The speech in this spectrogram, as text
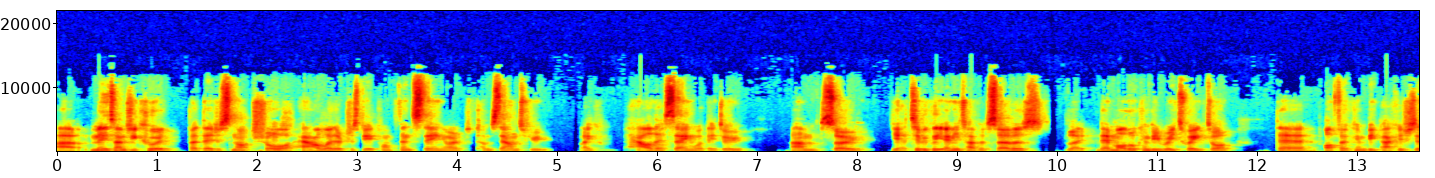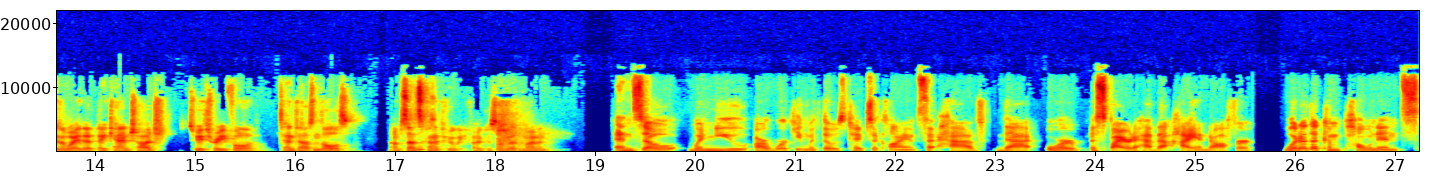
uh, many times you could but they're just not sure how whether it just be a confidence thing or it comes down to like how they're saying what they do um, so yeah typically any type of service like their model can be retweaked or their offer can be packaged in a way that they can charge two, three, four, ten thousand dollars. Um, so that's kind of who we focus on at the moment. And so when you are working with those types of clients that have that or aspire to have that high end offer, what are the components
